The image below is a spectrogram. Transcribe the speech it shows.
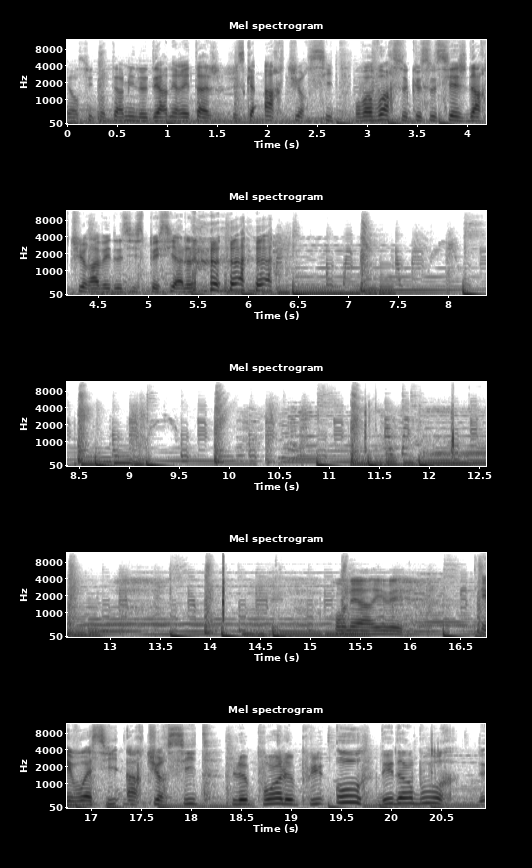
Et ensuite on termine le dernier étage jusqu'à Arthur Seat. On va voir ce que ce siège d'Arthur avait de si spécial. On est arrivé. Et voici Arthur Seat, le point le plus haut d'Édimbourg, de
